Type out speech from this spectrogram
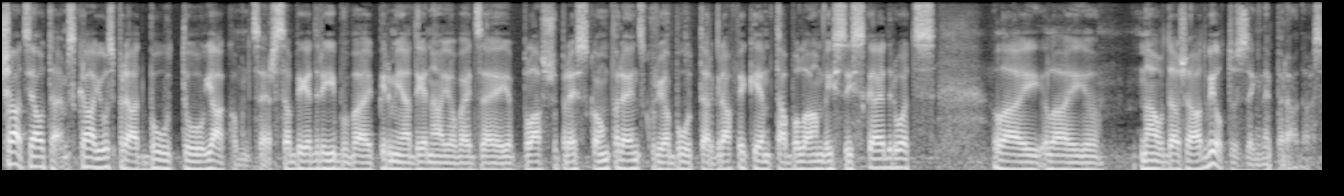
Šāds jautājums, kā jūsuprāt, būtu jākomunicē ar sabiedrību, vai pirmajā dienā jau vajadzēja plašu preses konferenci, kur jau būtu ar grafikiem, tabulām viss izskaidrots, lai, lai uh, nav dažādu viltus ziņu neparādās?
